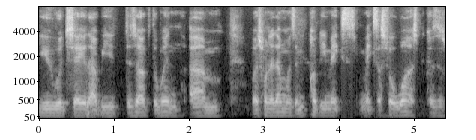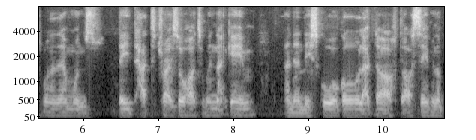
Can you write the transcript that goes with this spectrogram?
you would say that we deserve the win. Um, but it's one of them ones that probably makes makes us feel worse because it's one of them ones they had to try so hard to win that game, and then they score a goal like that after saving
